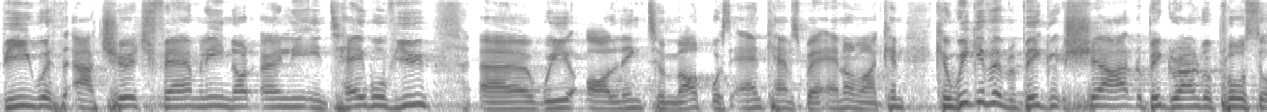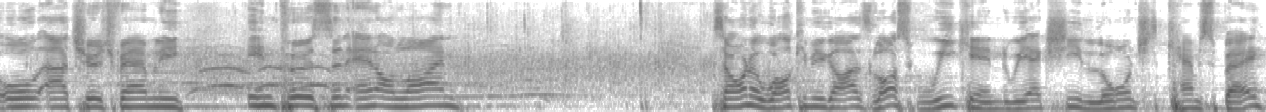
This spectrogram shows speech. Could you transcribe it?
be with our church family, not only in Tableview, uh, we are linked to Melkbos and Camps Bay and online. Can, can we give them a big shout, a big round of applause to all our church family in person and online? So I want to welcome you guys. Last weekend, we actually launched Camps Bay.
